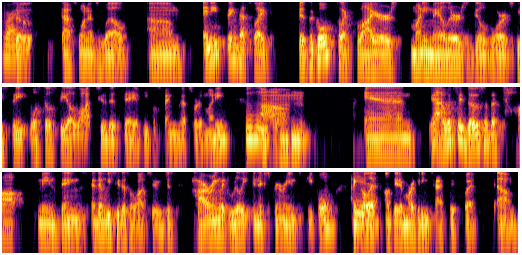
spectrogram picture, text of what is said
Right. So that's one as well. Um, anything that's like physical, so like flyers, money mailers, billboards, we see we'll still see a lot to this day of people spending that sort of money. Mhm. Um, and yeah, I would say those are the top main things. And then we see this a lot too, just hiring like really inexperienced people. I call Yeah. it outdated marketing tactic, but um,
